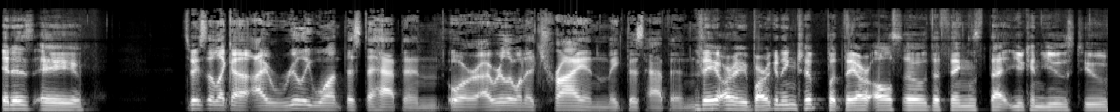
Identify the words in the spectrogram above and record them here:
it is a It's basically like a I really want this to happen, or I really want to try and make this happen. they are a bargaining chip, but they are also the things that you can use to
